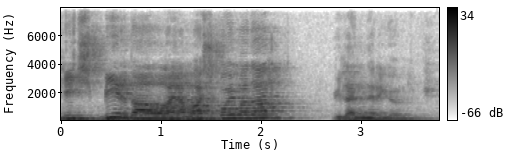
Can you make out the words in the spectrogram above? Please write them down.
hiçbir davaya baş koymadan gülenleri gördük.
